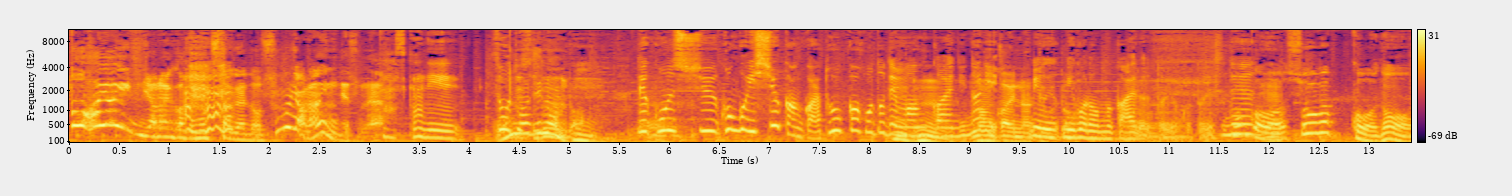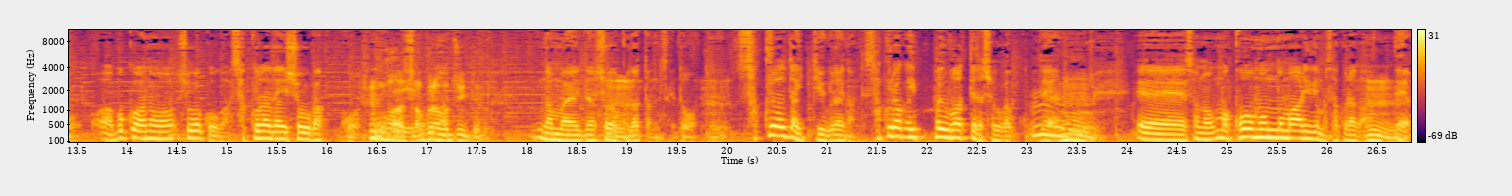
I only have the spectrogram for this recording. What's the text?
当早いんじゃないかと思ってたけどそうじゃないんですね。確かに。そうですね。同じなんだ、で今週今後1週間から10日ほどで満開になり、うん満開になってくると。見見頃を迎えるということですなねん。か小学校のあ僕はあの小学校が桜台小学校っていう。桜がついてる。名前で小学校だったんですけど、桜台っていうぐらいなんで桜がいっぱい植わってた小学校で、えーそのまあ、校門の周りでも桜があって、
